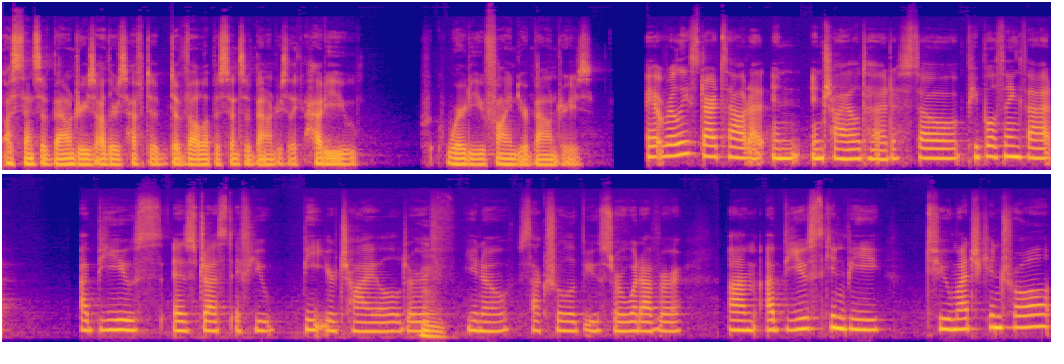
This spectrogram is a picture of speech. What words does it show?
a sense of boundaries. Others have to develop a sense of boundaries. Like, how do you, where do you find your boundaries? It really starts out at, in in childhood. So people think that abuse is just if you beat your child or if you know sexual abuse or whatever. Um, abuse can be too much control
